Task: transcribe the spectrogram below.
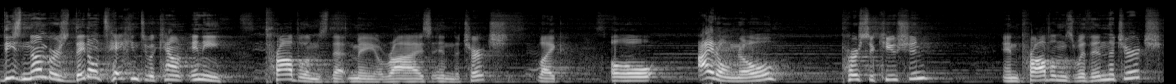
these numbers, they don't take into account any problems that may arise in the church, like, oh, I don't know, persecution and problems within the church.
